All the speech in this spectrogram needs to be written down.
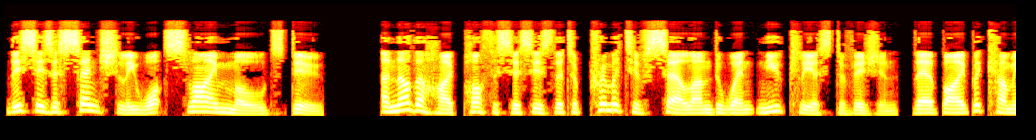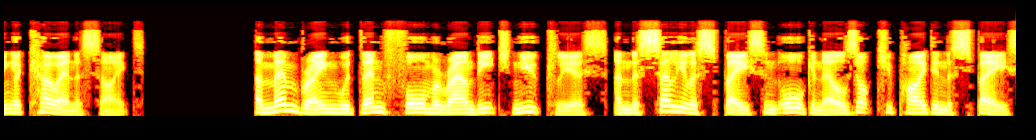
This is essentially what slime molds do. Another hypothesis is that a primitive cell underwent nucleus division, thereby becoming a coenocyte. A membrane would then form around each nucleus and the cellular space and organelles occupied in the space,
